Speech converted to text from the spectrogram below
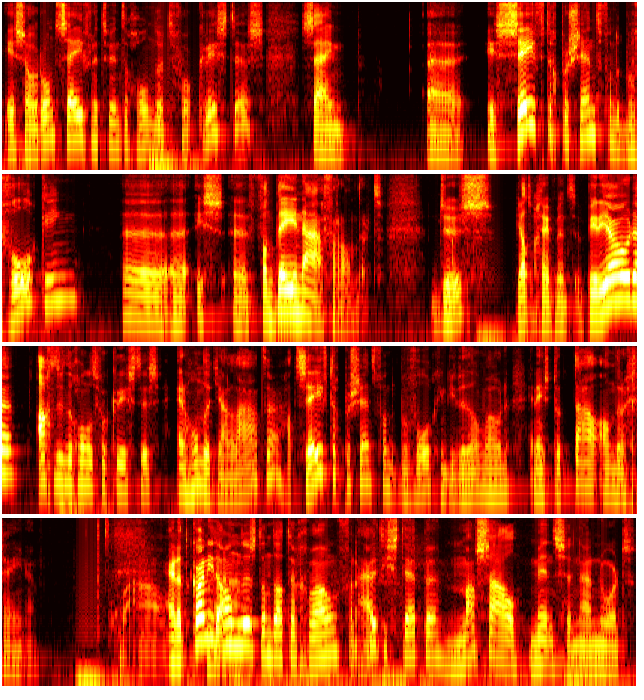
is zo rond 2700 voor Christus. Zijn, uh, is 70% van de bevolking is van DNA veranderd. Dus je had op een gegeven moment een periode, 2800 voor Christus, en 100 jaar later had 70% van de bevolking die er dan woonde ineens totaal andere genen. Wow. En dat kan niet ja. anders dan dat er gewoon vanuit die steppen massaal mensen naar Noord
